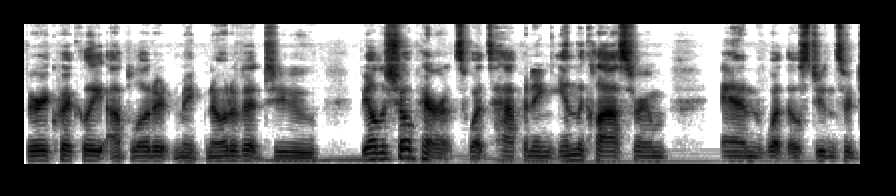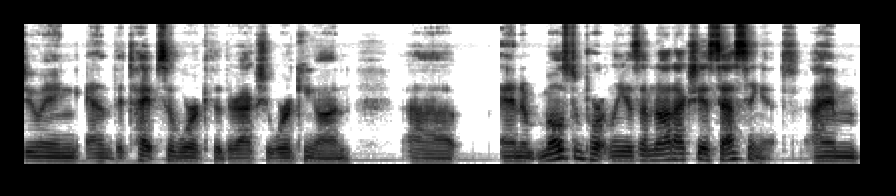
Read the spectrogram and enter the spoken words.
very quickly, upload it, make note of it to be able to show parents what's happening in the classroom and what those students are doing and the types of work that they're actually working on. Uh, and most importantly is I'm not actually assessing it. I'm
